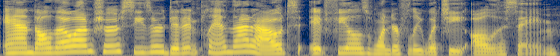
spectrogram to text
and although I'm sure Caesar didn't plan that out, it feels wonderfully witchy all the same.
